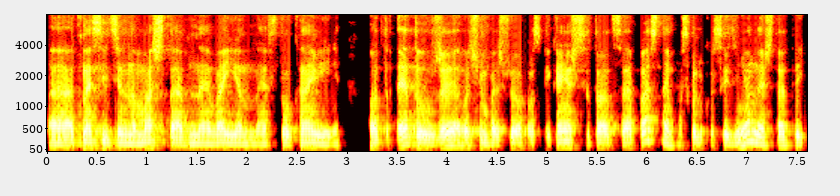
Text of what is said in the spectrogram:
а, относительно масштабное военное столкновение. Вот это уже очень большой вопрос. И, конечно, ситуация опасная, поскольку Соединенные Штаты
